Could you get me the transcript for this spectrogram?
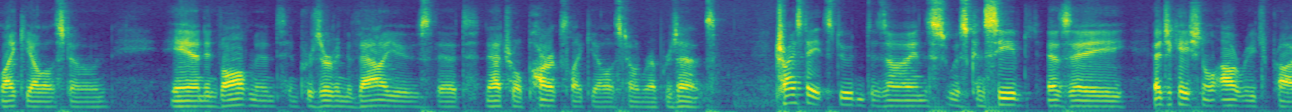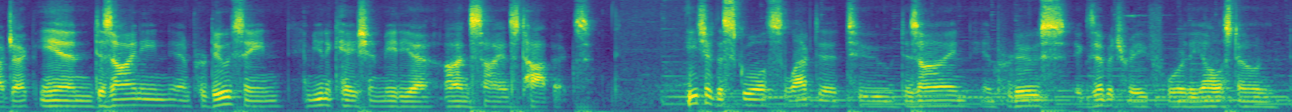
like Yellowstone and involvement in preserving the values that natural parks like Yellowstone represents. Tri-State Student Designs was conceived as a educational outreach project in designing and producing communication media on science topics. Each of the schools selected to design and produce exhibitry for the Yellowstone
